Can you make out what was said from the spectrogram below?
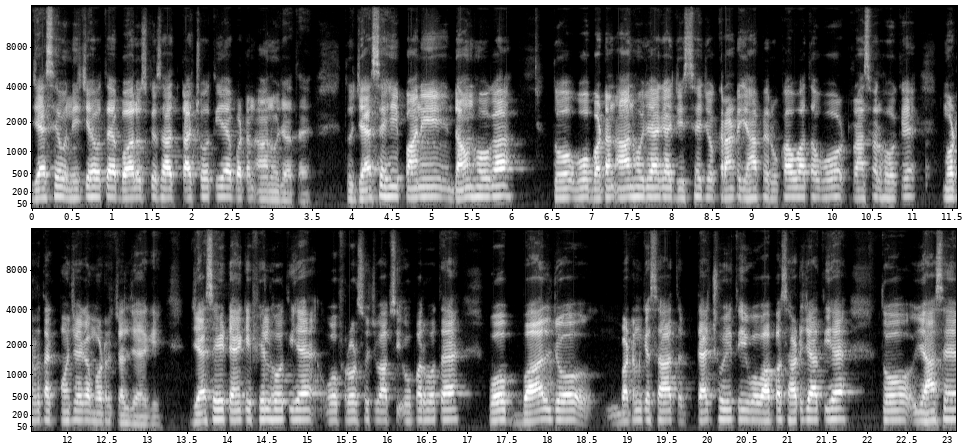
जैसे वो नीचे होता है बॉल उसके साथ टच होती है बटन ऑन हो जाता है। तो जैसे ही पानी डाउन होगा तो वो बटन ऑन हो जाएगा, जिससे जो करंट यहाँ पे रुका हुआ था, वो ट्रांसफ़र होके मोटर तक पहुँचेगा मोटर चल जाएगी। जैसे ही टैंकी फिल होती है, वो फ्लोर स्विच वापसी ऊपर होता है, वो बाल जो बटन के साथ टच हुई थी, वो वापस हट जाती है तो यहाँ से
